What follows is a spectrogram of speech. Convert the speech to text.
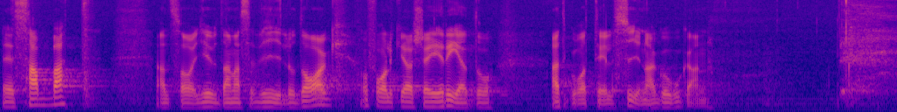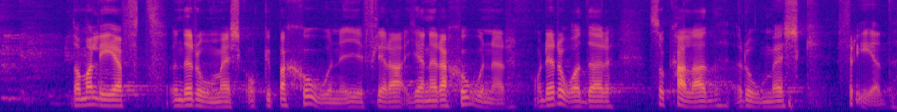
Det är sabbat, alltså judarnas vilodag, och folk gör sig redo att gå till synagogan. De har levt under romersk ockupation i flera generationer och det råder så kallad romersk fred.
